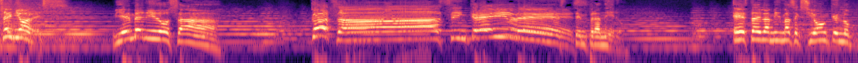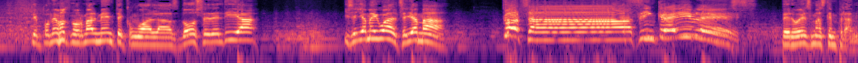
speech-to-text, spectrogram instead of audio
Señores, bienvenidos a Cosas Increíbles Tempranero. Esta es la misma sección que, lo, que ponemos normalmente como a las 12 del día. Y se llama igual, se llama Cosas Increíbles. Pero es más temprano.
